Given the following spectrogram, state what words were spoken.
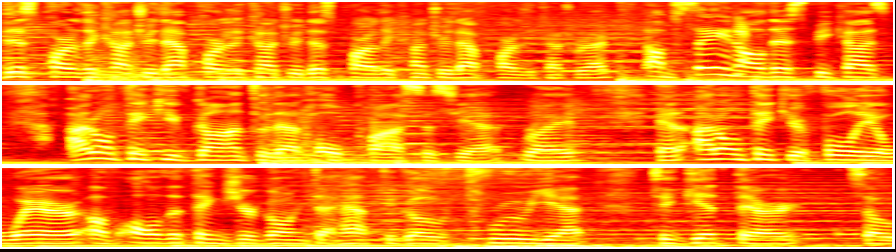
this part of the country, that part of the country, this part of the country, that part of the country, right? I'm saying all this because I don't think you've gone through that whole process yet, right? And I don't think you're fully aware of all the things you're going to have to go through yet to get there. So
